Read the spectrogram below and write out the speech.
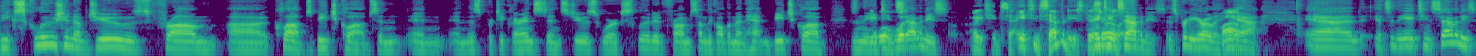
the exclusion of Jews from uh, clubs, beach clubs. In, in in this particular instance, Jews were excluded from something called the Manhattan Beach Club. It in the 1870s. 1870s. 1870s. It's pretty early. Wow. Yeah and it's in the 1870s.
